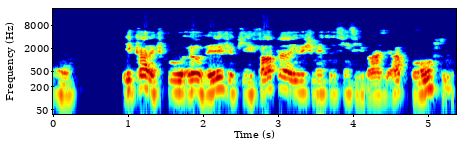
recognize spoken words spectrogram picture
É. E, cara, tipo, eu vejo que falta investimento em ciência de base a ponto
